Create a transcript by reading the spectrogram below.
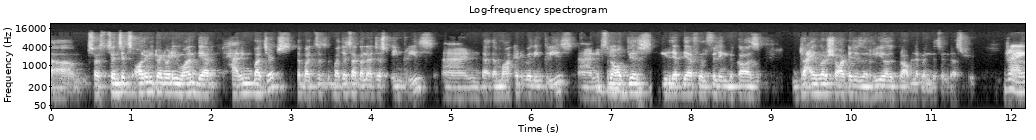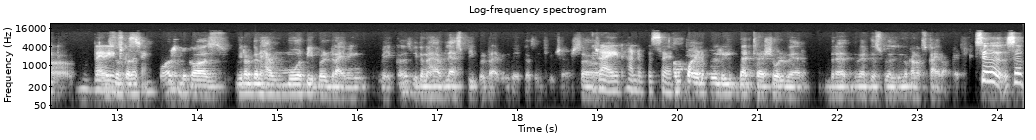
Um, so since it's already 2021, they are having budgets. The budgets, budgets are going to just increase, and the market will increase. And it's mm-hmm. an obvious need that they are fulfilling because driver shortage is a real problem in this industry. Right. Uh, Very interesting. Worse because we're not going to have more people driving vehicles. We're going to have less people driving vehicles in future. So right, hundred percent. Some point we'll reach that threshold where where this will you know kind of skyrocket. So so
